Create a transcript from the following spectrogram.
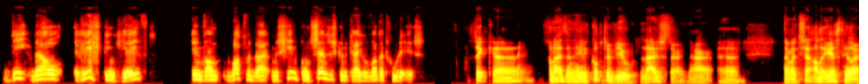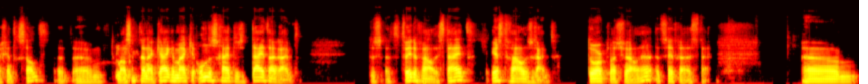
die wel richting geeft in van wat we daar misschien consensus kunnen krijgen over wat het goede is. Als ik uh, vanuit een helikopterview luister naar, uh, naar wat je zegt, allereerst heel erg interessant. Uh, maar als ik daarnaar kijk, dan maak je onderscheid tussen tijd en ruimte. Dus het tweede verhaal is tijd, het eerste verhaal is ruimte. Dorp, nationaal, hè, et cetera, is tijd. Um,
